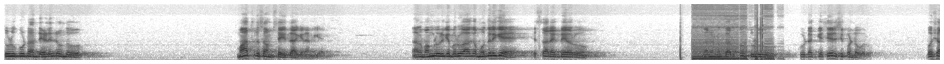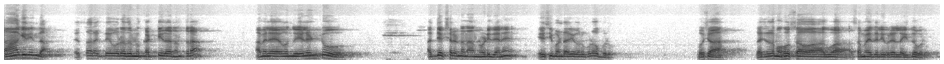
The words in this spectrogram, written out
ತುಳುಕೂಟ ಅಂತ ಹೇಳಿದರೆ ಒಂದು ಮಾತೃ ಸಂಸ್ಥೆ ಇದ್ದಾಗೆ ನನಗೆ. ನಾನು ಮಂಗಳೂರಿಗೆ ಬರುವಾಗ ಮೊದಲಿಗೆ ಎಸ್ ಆರ್ ಹೆಗ್ಡೆ ಅವರು ನನ್ನನ್ನು ಕರೆದು ತುಳು ಕೂಟಕ್ಕೆ ಸೇರಿಸಿಕೊಂಡವರು. ಬಹುಶಃ ಆಗಿನಿಂದ ಎಸ್ ಆರ್ ಹೆಗ್ಡೆ ಅವರು ಅದನ್ನು ಕಟ್ಟಿದ ನಂತರ ಆಮೇಲೆ ಒಂದು ಏಳೆಂಟು ಅಧ್ಯಕ್ಷರನ್ನು ನಾನು ನೋಡಿದ್ದೇನೆ. ಎ ಸಿ ಭಂಡಾರಿಯವರು ಕೂಡ ಒಬ್ಬರು. ಬಹುಶಃ ರಜತ ಮಹೋತ್ಸವ ಆಗುವ ಸಮಯದಲ್ಲಿ ಇವರೆಲ್ಲ ಇದ್ದವರು.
